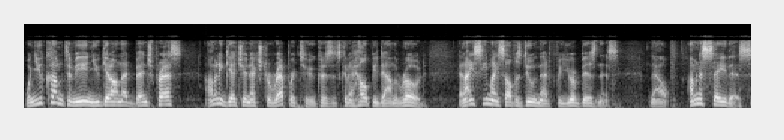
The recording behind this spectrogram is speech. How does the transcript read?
When you come to me and you get on that bench press, I'm going to get you an extra rep or two because it's going to help you down the road. And I see myself as doing that for your business. Now, I'm going to say this,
